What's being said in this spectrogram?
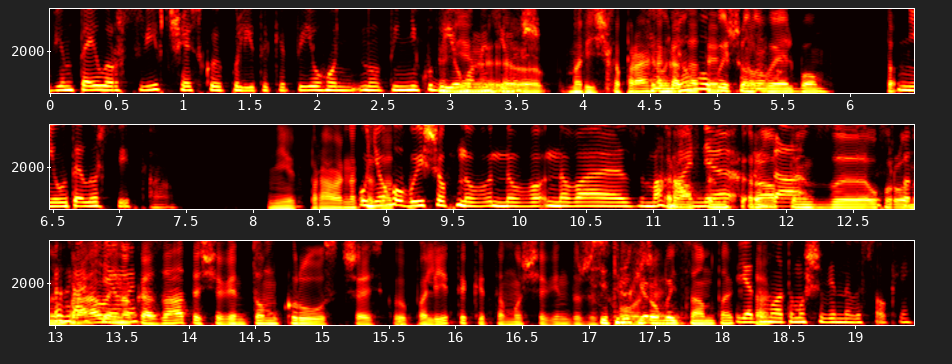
він Тейлор Свіфт чеської політики. Ти його ну ти нікуди його не Він, дінеш. е, Марічка, Це правильно у нього вийшов Том- новий альбом. Ні, у Тейлор Свіфт. Ні, правильно У казати. нього вийшов нов, нов, нове змагання. Рафтинг, рафтинг Да. з е, охороною. Правильно казати, що він Том Круз чеської політики, тому що він дуже Всі схожий. трюки робить сам, так? Я Так. думала, тому що він невисокий.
